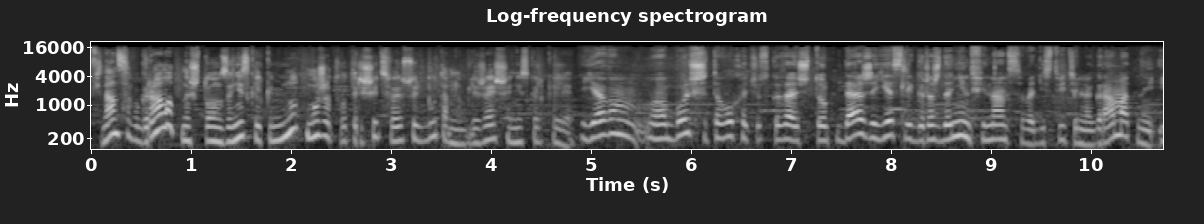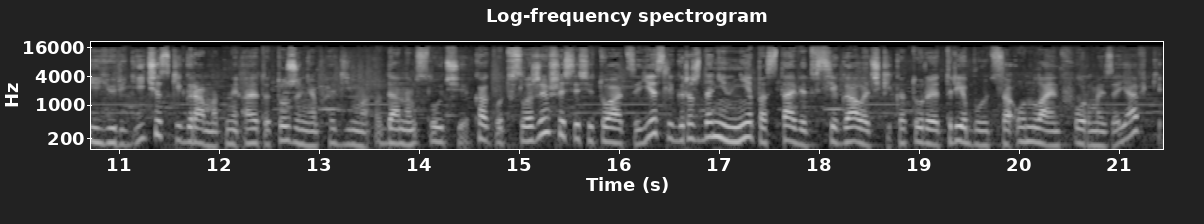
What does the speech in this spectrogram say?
финансово грамотный, что он за несколько минут может вот решить свою судьбу там на ближайшие несколько лет? Я вам э, больше того хочу сказать, что даже если гражданин финансово действительно грамотный и юридически грамотный, а это тоже необходимо в данном случае, как вот в сложившейся ситуации, если гражданин не поставит все галочки, которые требуются онлайн формой заявки,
